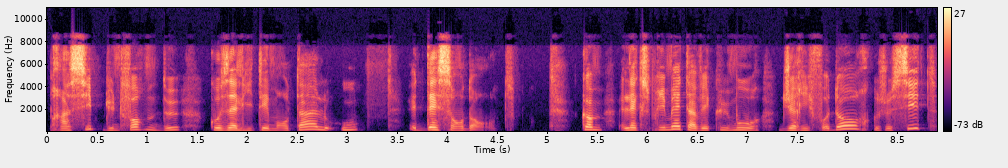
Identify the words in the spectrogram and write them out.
principe d'une forme de causalité mentale ou descendante. Comme l'exprimait avec humour Jerry Fodor, que je cite,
